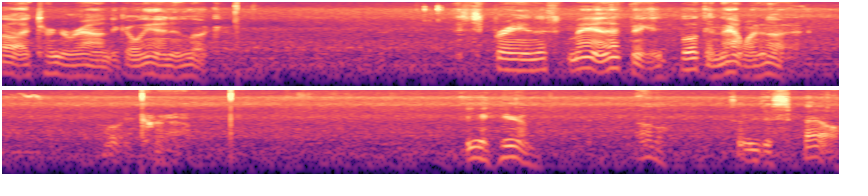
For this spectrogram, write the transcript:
Well, I turned around to go in and look. It's spraying this. Man, that thing is booking that one. Look. Holy crap. You can hear them. Oh, something just fell.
